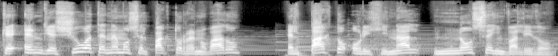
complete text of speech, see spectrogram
que en Yeshua tenemos el pacto renovado, El pacto original no se invalidó.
